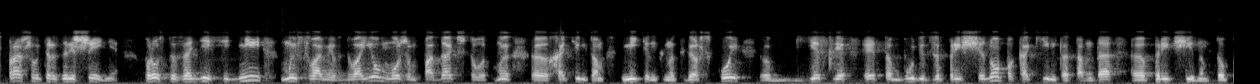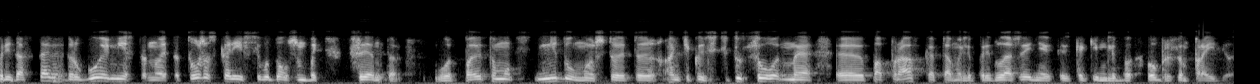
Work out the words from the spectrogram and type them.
спрашивать разрешения. Просто за 10 дней мы с вами вдвоем можем подать, что вот мы э, хотим там митинг на Тверской. Э, если это будет запрещено по каким-то там да, э, причинам, то предоставят другое место, но это тоже, скорее всего, должен быть центр. Вот, поэтому не думаю, что это антиконституционная э, поправка там или предложение каким-либо образом пройдет.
